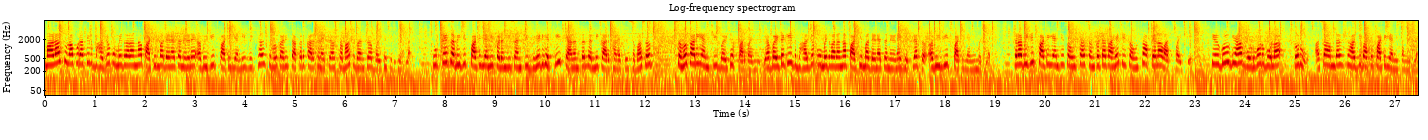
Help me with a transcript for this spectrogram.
माळा सोलापुरातील भाजप उमेदवारांना पाठिंबा देण्याचा निर्णय अभिजित पाटील यांनी विठ्ठल सहकारी साखर कारखान्याच्या सभासदांच्या बैठकीत घेतला. नुकतेच अभिजित पाटील यांनी फडणवीसांची भेट घेतली त्यानंतर त्यांनी कारखान्याचे सभासद सहकारी यांची बैठक पार पाडली. या बैठकीत भाजप उमेदवारांना पाठिंबा देण्याचा निर्णय घेतल्याचं अभिजित पाटील यांनी म्हटलंय. तर अभिजित पाटील यांची संस्था संकटात आहे. ती संस्था आपल्याला वाचवायची आहे. तिळगुळ घ्या गोडगोड बोला करू असं आमदार शहाजी बापू पाटील यांनी सांगितलं.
